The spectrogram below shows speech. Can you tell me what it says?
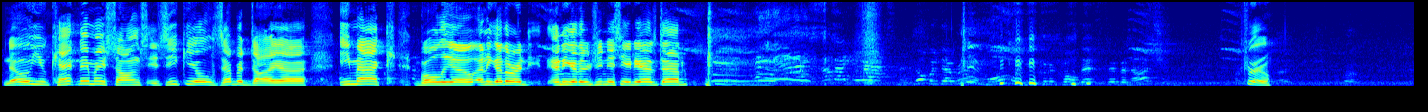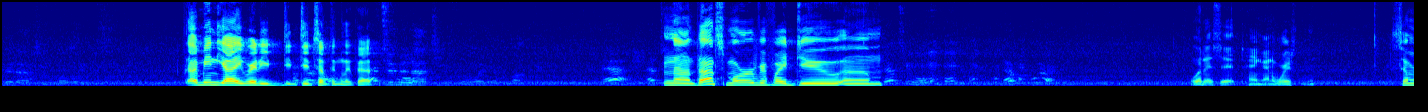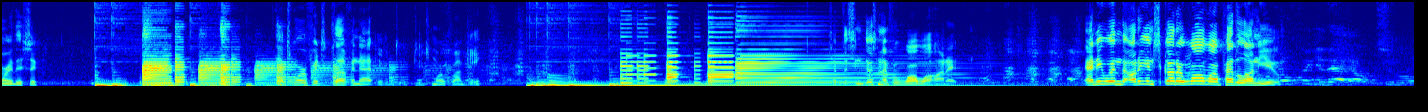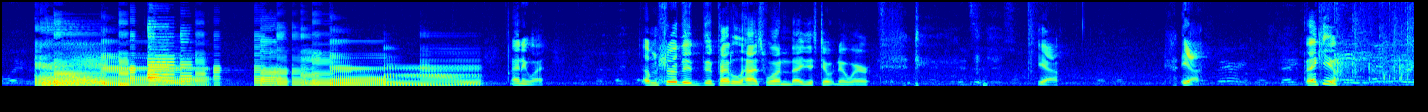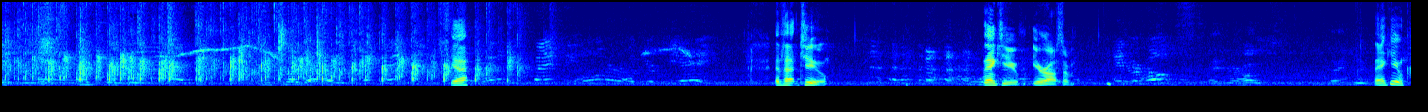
No, you can't name my songs. Ezekiel, Zebediah, Emac, Bolio, any other any other genius ideas, Dad? True. I mean, yeah, I already d- did something like that. No, that's more of if I do. Um, what is it? Hang on, where's somewhere this? That's more if it's clavinet. It's more funky. Except this thing doesn't have a wah wah on it. Anyone in the audience got a wah wah pedal on you? Anyway, I'm sure the the pedal has one. I just don't know where. Yeah. Yeah. Thank you. Yeah. And that too. Thank you. You're awesome. Thank you.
